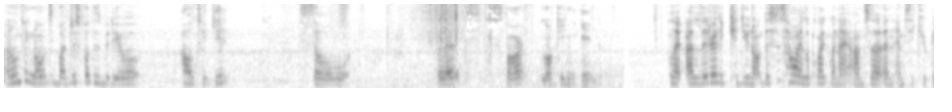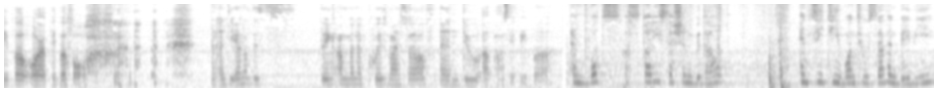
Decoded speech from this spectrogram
I don't take notes, but just for this video, I'll take it. So let's start locking in. Like, I literally kid you not, this is how I look like when I answer an MCQ paper or a paper 4. and at the end of this thing, I'm gonna quiz myself and do a past paper. And what's a study session without NCT 127, baby?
